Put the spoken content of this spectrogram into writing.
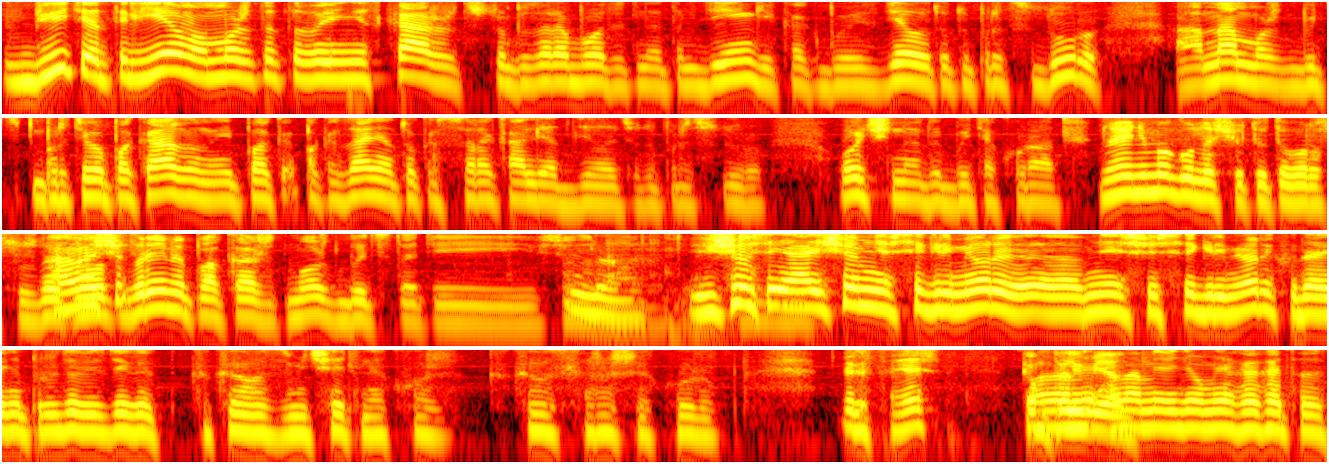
в бьюти-ателье вам, может, этого и не скажут, чтобы заработать на этом деньги, как бы сделают эту процедуру, а она может быть противопоказана, и показания только с 40 лет делать эту процедуру. Очень надо быть аккуратным. Но я не могу насчет этого рассуждать. А насчет... Вот время покажет, может быть, кстати, и все нормально. Да. Еще, все, а еще мне все гримеры, э, мне еще все гримеры, куда я не приду, везде говорят, какая у вас замечательная кожа, какая у вас хорошая кожа. Представляешь? Комплимент. Она, она видимо, у меня какая-то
